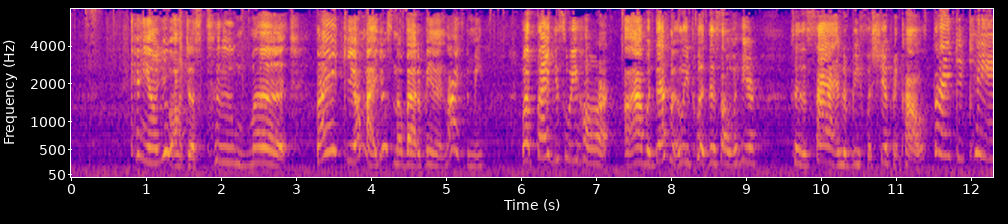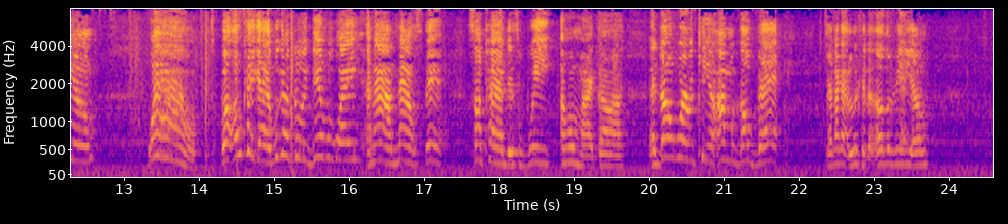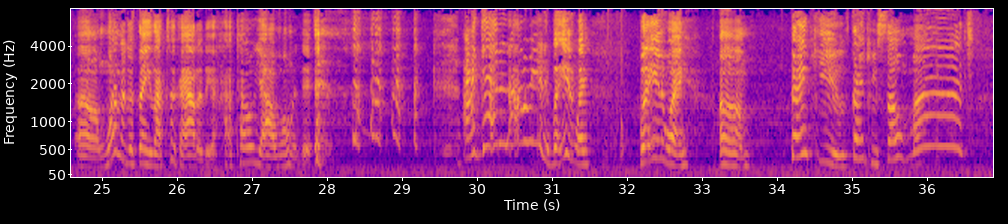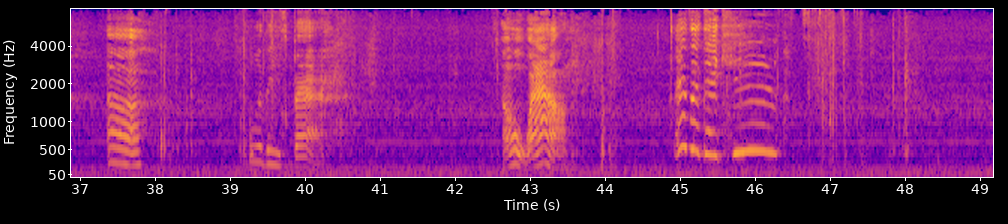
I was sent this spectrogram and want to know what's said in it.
Kim, you are just too much. Thank you. I'm not used to nobody being nice to me. But thank you, sweetheart. I would definitely put this over here to the side and to be for shipping costs. Thank you, Kim. Wow. But okay, guys, we're going to do a giveaway. And I announced that sometime this week. Oh, my God. And don't worry, Kim. I'm going to go back and I got to look at the other video. Um, one of the things I took out of there, I told y'all I wanted it. I got it already. But anyway, but anyway, um, thank you. Thank you so much. Uh, who are these by? Oh, wow. Isn't they cute?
